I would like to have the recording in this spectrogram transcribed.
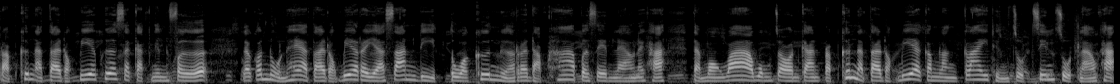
ปรับขึ้นอัตราดอกเบี้ยเพื่อสกัดเงินเฟ้อ แล้วก็หนุนให้อัตราดอกเบี้ยระยะสั้นดีดตัวขึ้นเหนือระดับ 5%แล้วนะคะ แต่มองว่าวงจรการปรับขึ้นอัตราดอกเบี้ยกำลังใกล้ถึงจุดสิ้นสุดแล้วค่ะ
